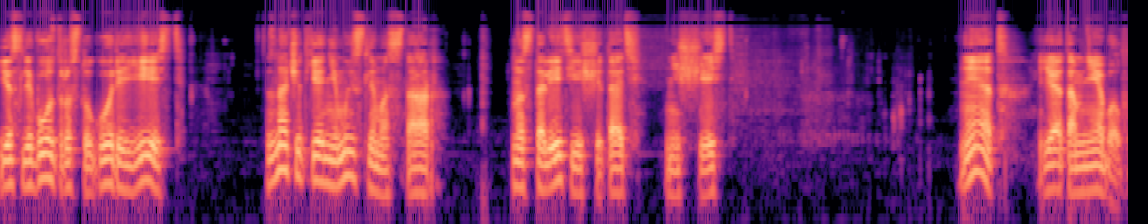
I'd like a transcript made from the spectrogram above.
Если возрасту горе есть, значит, я немыслимо стар. На столетие считать не счесть». Нет, я там не был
